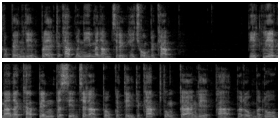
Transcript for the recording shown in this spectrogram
ก็เป็นเหรียญแปลกนะครับ วันนี้มานำเสนอให้ชมนะครับ พลิกเหรียญมานะครับ เป็นพระเศียรสลับปกตินะครับ ตรงกลางเหรียญพระบรมรูป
